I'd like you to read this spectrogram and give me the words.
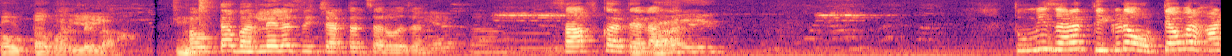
कवटा भरलेला. कवटा भरलेलंच विचारतात सर्वजण. साफ कर त्याला तुम्ही जरा तिकडे ओट्यावर हात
